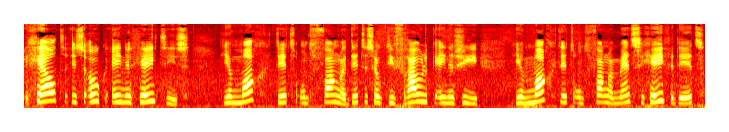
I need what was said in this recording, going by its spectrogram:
geld is ook energetisch. Je mag dit ontvangen. Dit is ook die vrouwelijke energie. Je mag dit ontvangen. Mensen geven dit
